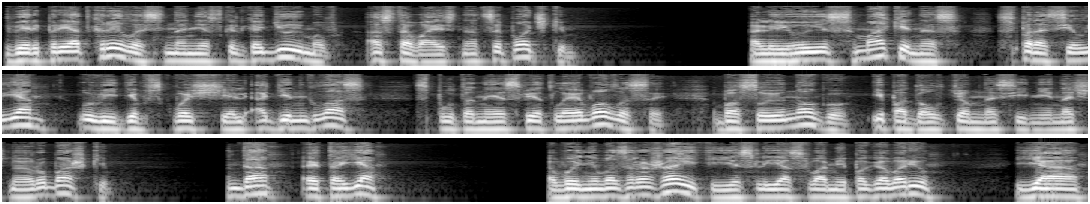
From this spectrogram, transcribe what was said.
дверь приоткрылась на несколько дюймов, оставаясь на цепочке. «Льюис Макинес?» — спросил я, увидев сквозь щель один глаз, спутанные светлые волосы, босую ногу и подол темно-синей ночной рубашки. «Да, это я». «Вы не возражаете, если я с вами поговорю? Я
